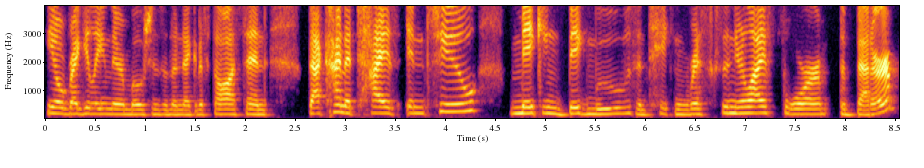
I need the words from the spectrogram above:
you know, regulating their emotions and their negative thoughts. And that kind of ties into making big moves and taking risks in your life for the better.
